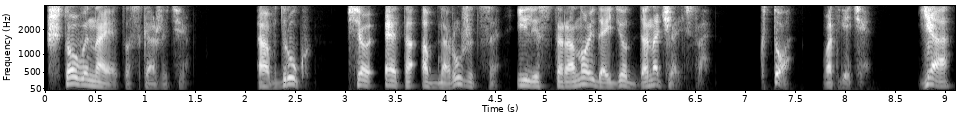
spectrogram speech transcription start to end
Что вы на это скажете? А вдруг все это обнаружится или стороной дойдет до начальства? Кто в ответе? Я.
